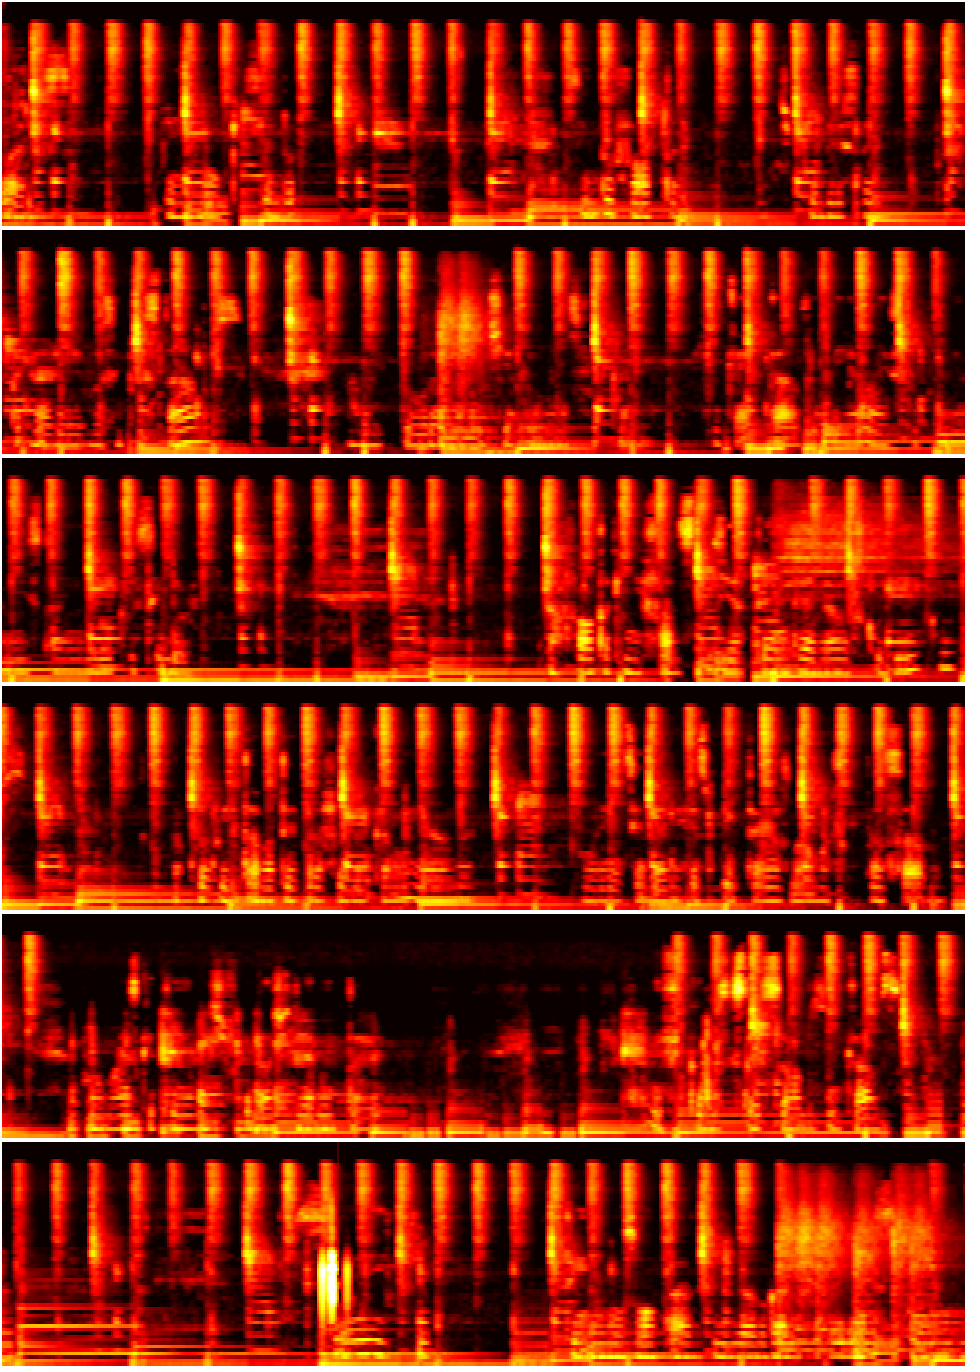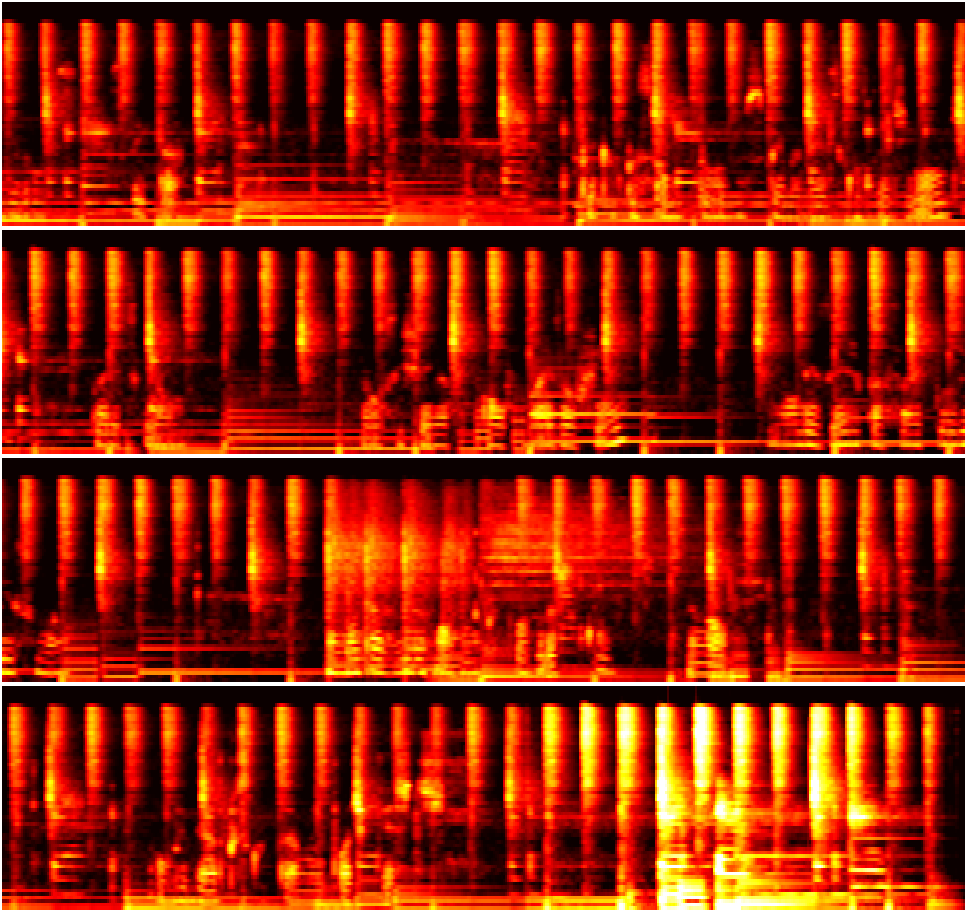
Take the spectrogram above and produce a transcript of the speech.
Larissa, é, enlouquecedor. Sinto falta de poder sair para pegar livros emprestados, a leitura garantia pelo menos ficando. Ficar em casa e ler a estupidez está enlouquecedor. A falta que me faz de até entregar os currículos, aproveitava até para fazer caminhada deve respeitar as normas que passaram, por mais que tenhamos dificuldade de aguentar e ficamos estressados em casa. Sei que temos vontade de ir a lugares diferentes para respeitar. A preocupação de todos permanece constantemente. Parece que não, não se chega ao, mais ao fim desejo passar por isso, não. É Há muitas vidas morrendo por causa dessa Covid-19. Obrigado por escutar meu podcast.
